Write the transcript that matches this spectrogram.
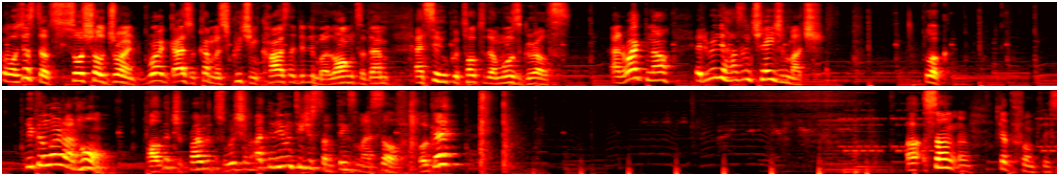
It was just a social joint where guys would come and screech in cars that didn't belong to them and see who could talk to the most girls. And right now, it really hasn't changed much. Look, you can learn at home. I'll get you private tuition. I can even teach you some things myself, okay? Uh, son, uh, get the phone, please.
